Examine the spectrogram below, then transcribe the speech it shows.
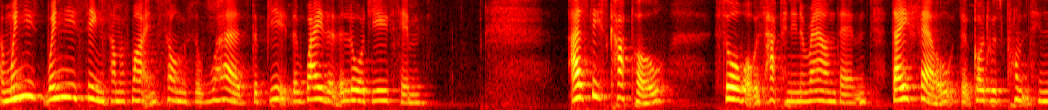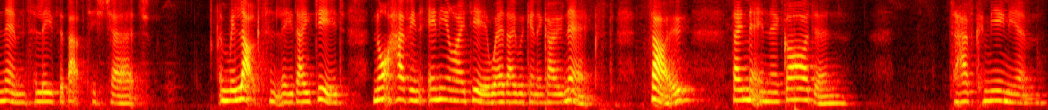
And when you, when you sing some of Martin's songs, the words, the, be- the way that the Lord used him, as this couple saw what was happening around them, they felt that God was prompting them to leave the Baptist church. And reluctantly, they did, not having any idea where they were going to go next. So they met in their garden to have communion.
